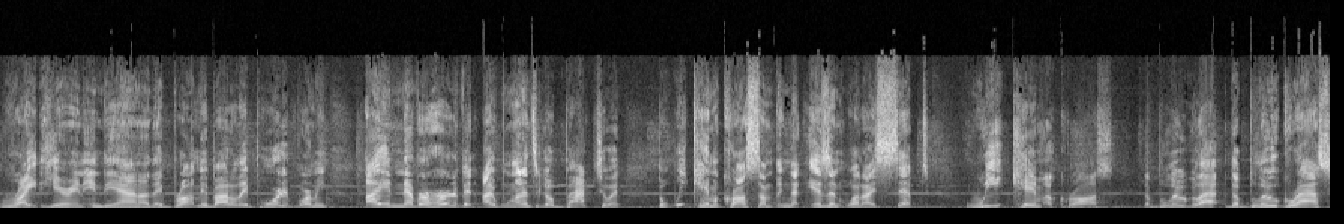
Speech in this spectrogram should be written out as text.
right here in Indiana. They brought me a bottle, they poured it for me. I had never heard of it. I wanted to go back to it, but we came across something that isn't what I sipped. We came across the bluegrass the bluegrass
